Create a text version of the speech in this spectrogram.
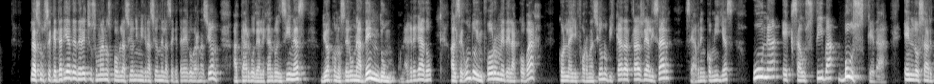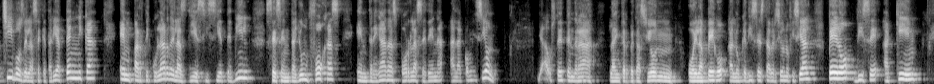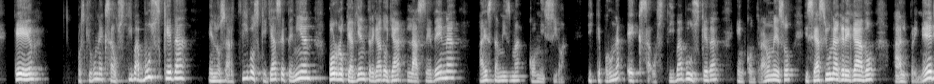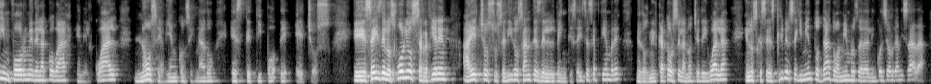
La Subsecretaría de Derechos Humanos, Población y Migración de la Secretaría de Gobernación, a cargo de Alejandro Encinas, dio a conocer un adendum, un agregado, al segundo informe de la COBAG, con la información ubicada tras realizar, se abren comillas, una exhaustiva búsqueda en los archivos de la Secretaría Técnica, en particular de las 17.061 fojas entregadas por la Sedena a la comisión. Ya usted tendrá la interpretación o el apego a lo que dice esta versión oficial, pero dice aquí que pues que hubo una exhaustiva búsqueda en los archivos que ya se tenían, por lo que había entregado ya la Sedena a esta misma comisión y que por una exhaustiva búsqueda encontraron eso y se hace un agregado al primer informe de la COBAG en el cual no se habían consignado este tipo de hechos. Eh, seis de los folios se refieren a hechos sucedidos antes del 26 de septiembre de 2014, la noche de Iguala, en los que se describe el seguimiento dado a miembros de la delincuencia organizada.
